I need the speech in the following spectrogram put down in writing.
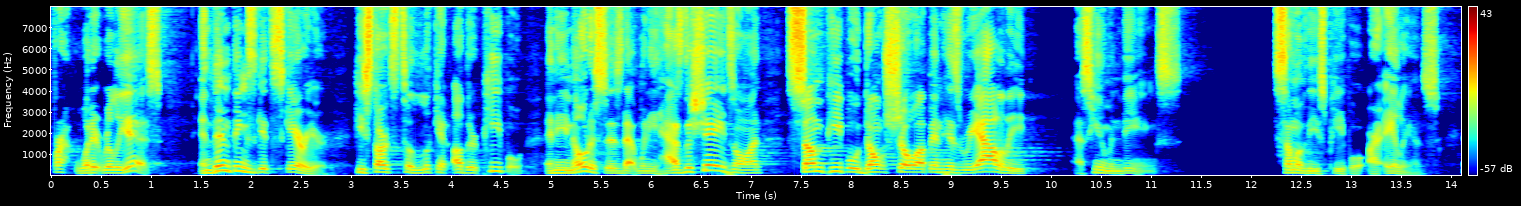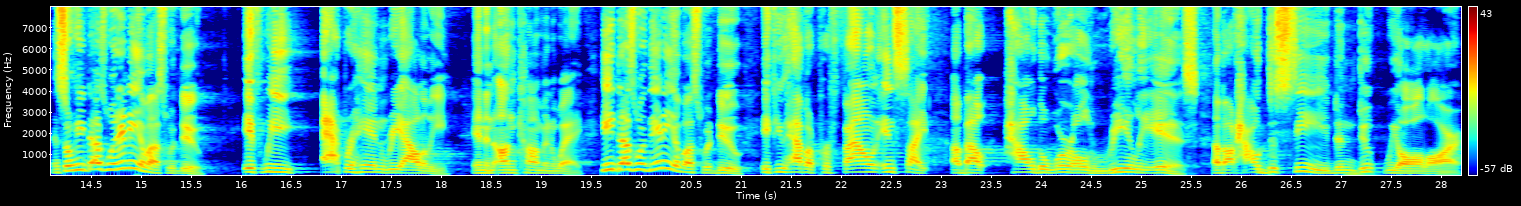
for what it really is. And then things get scarier he starts to look at other people and he notices that when he has the shades on, some people don't show up in his reality as human beings. Some of these people are aliens. And so he does what any of us would do if we apprehend reality in an uncommon way. He does what any of us would do if you have a profound insight about how the world really is, about how deceived and duped we all are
